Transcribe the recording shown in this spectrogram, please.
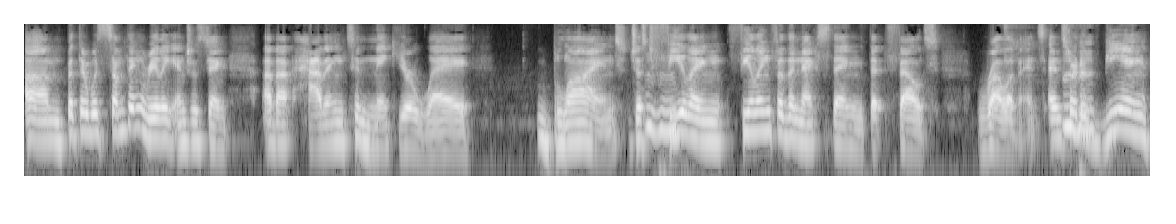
Um, but there was something really interesting about having to make your way blind, just Mhm. feeling feeling for the next thing that felt relevant and sort of being,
